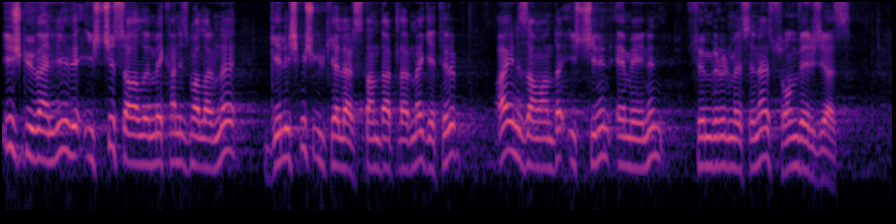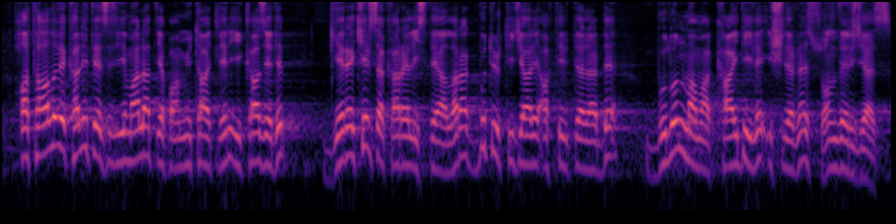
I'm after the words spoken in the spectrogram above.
İş güvenliği ve işçi sağlığı mekanizmalarını gelişmiş ülkeler standartlarına getirip aynı zamanda işçinin emeğinin sömürülmesine son vereceğiz. Hatalı ve kalitesiz imalat yapan müteahhitleri ikaz edip gerekirse kara listeye alarak bu tür ticari aktivitelerde bulunmama kaydıyla işlerine son vereceğiz.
